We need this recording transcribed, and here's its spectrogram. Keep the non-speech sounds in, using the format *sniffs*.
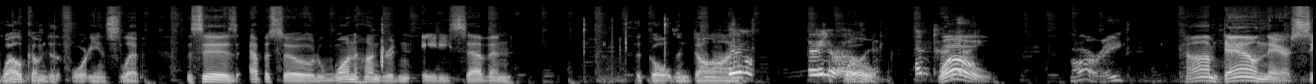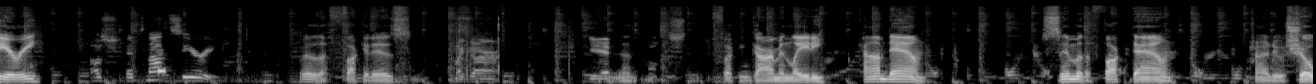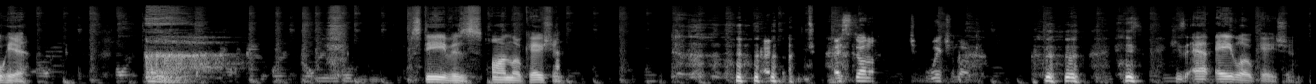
Welcome to the Fortean Slip. This is episode 187, The Golden Dawn. Whoa. Whoa. Sorry. Calm down there, Siri. Oh, it's not Siri. Whatever the fuck it is. My arm. Yeah. That fucking Garmin lady. Calm down. Simmer the fuck down. I'm trying to do a show here. *sighs* Steve is on location. I still don't know which, which location. he's, he's at a location.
